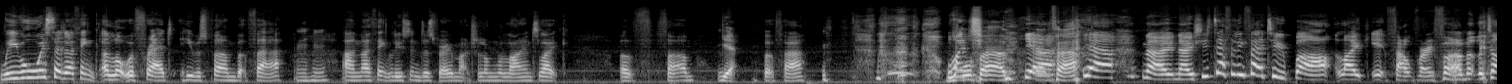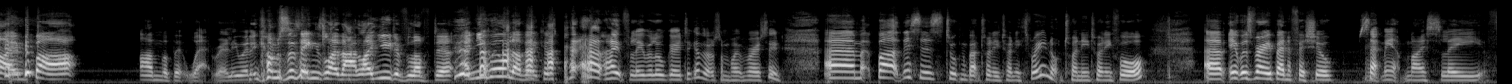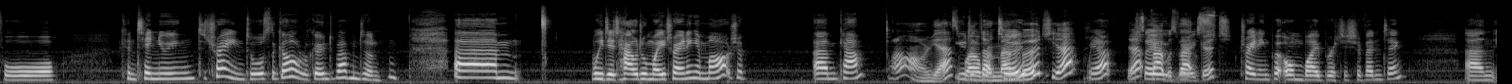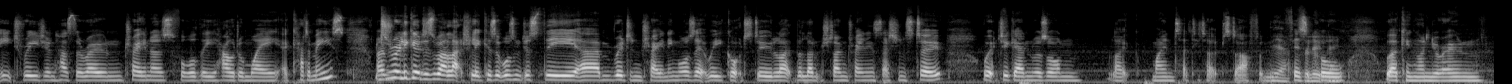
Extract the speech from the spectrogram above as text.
We've always said I think a lot with Fred. He was firm but fair, mm-hmm. and I think Lucinda's very much along the lines like of firm Yeah. but fair. More firm yeah, than fair. yeah. No, no, she's definitely fair too, but like it felt very firm at the time. but I'm a bit wet really when it comes to things like that. Like you'd have loved it, and you will love it because hopefully we'll all go together at some point very soon. Um, but this is talking about 2023, not 2024. Um, it was very beneficial. Set me up nicely for continuing to train towards the goal of going to badminton. Um, we did Howden Way training in March. at, Um, Cam. Oh yes, You well did that too? remembered. Yeah. Yeah, Yeah, that was very good. Training put on by British Eventing, and each region has their own trainers for the Howden Way academies, which Um, is really good as well, actually, because it wasn't just the um, ridden training, was it? We got to do like the lunchtime training sessions too, which again was on like mindset type stuff and Yeah, physical, absolutely. working on your own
